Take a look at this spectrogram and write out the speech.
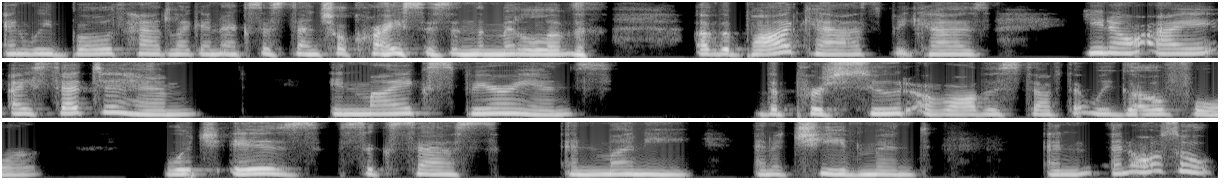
And we both had like an existential crisis in the middle of the of the podcast because, you know, I I said to him, in my experience, the pursuit of all the stuff that we go for, which is success and money and achievement, and and also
